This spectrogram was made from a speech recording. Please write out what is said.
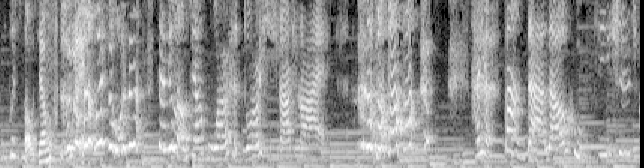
不愧是老江湖。为什么那个这样就老江湖？我还会很多，还会洗刷刷哎。还有棒打老虎，鸡吃虫。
